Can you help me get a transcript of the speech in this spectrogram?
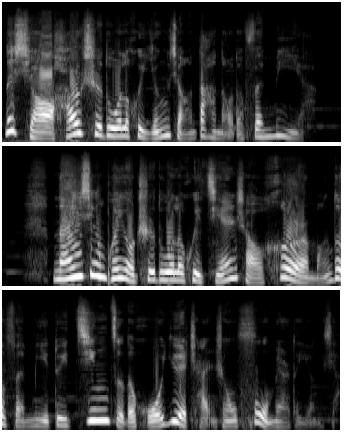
那小孩吃多了会影响大脑的分泌呀。男性朋友吃多了会减少荷尔蒙的分泌，对精子的活跃产生负面的影响。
